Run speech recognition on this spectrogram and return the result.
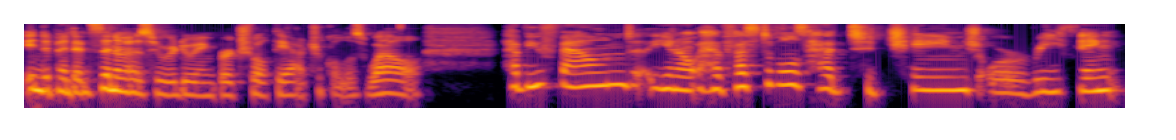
independent cinemas who are doing virtual theatrical as well. Have you found you know have festivals had to change or rethink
